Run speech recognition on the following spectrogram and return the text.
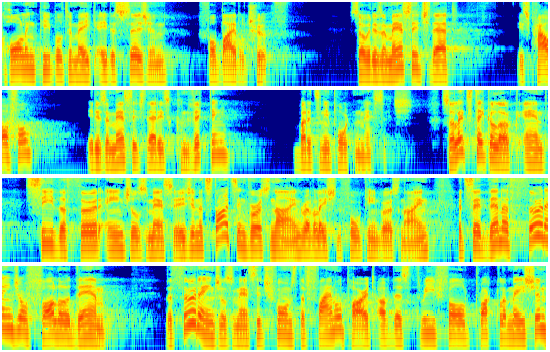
calling people to make a decision for Bible truth. So it is a message that is powerful. It is a message that is convicting, but it's an important message. So let's take a look and see the third angel's message. And it starts in verse 9, Revelation 14, verse 9. It said, Then a third angel followed them. The third angel's message forms the final part of this threefold proclamation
